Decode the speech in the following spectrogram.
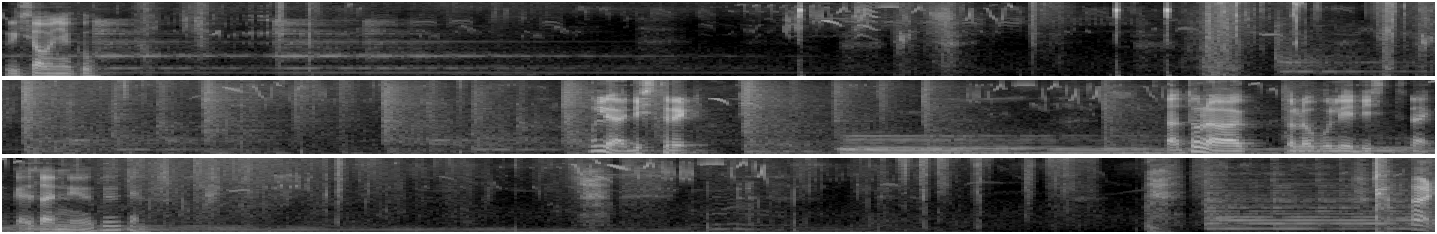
Risaunya aku. Boleh tak distract? Tak tahu lah kalau boleh distract kat sana ke kan? Hey,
